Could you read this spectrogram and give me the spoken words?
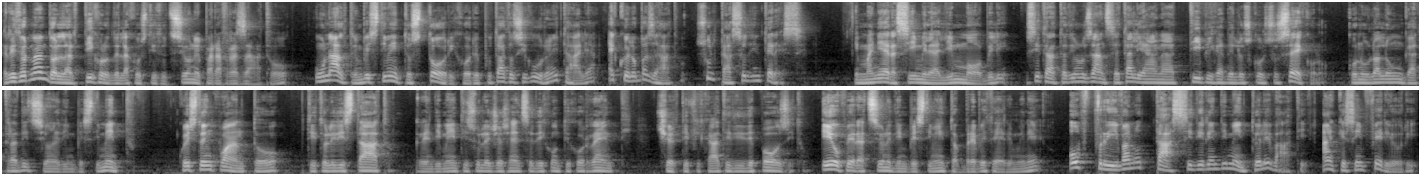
Ritornando all'articolo della Costituzione parafrasato, un altro investimento storico reputato sicuro in Italia è quello basato sul tasso di interesse. In maniera simile agli immobili, si tratta di un'usanza italiana tipica dello scorso secolo, con una lunga tradizione di investimento. Questo in quanto titoli di Stato, rendimenti sulle giacenze dei conti correnti, certificati di deposito e operazioni di investimento a breve termine offrivano tassi di rendimento elevati anche se inferiori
